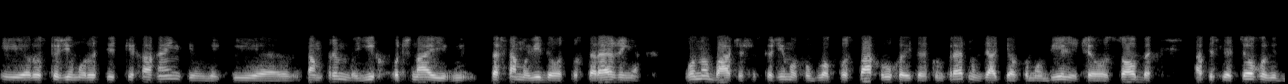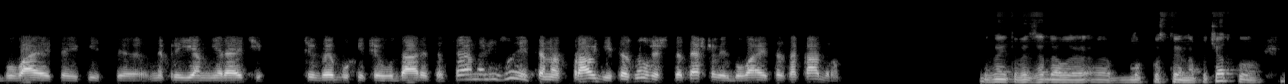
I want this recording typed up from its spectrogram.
і, розкажімо, російських агентів, які е, там прям їх починають те ж саме відеоспостереження. Воно бачить, що, скажімо, по блокпостах рухаються конкретно взяті автомобілі чи особи, а після цього відбуваються якісь е, неприємні речі, чи вибухи, чи удари. Це все аналізується насправді, і це знову ж це те, що відбувається за кадром. Знаєте, ви згадали е, блокпости на початку е,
